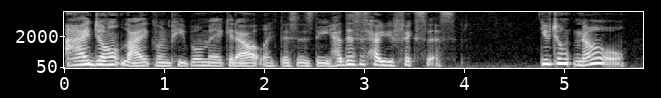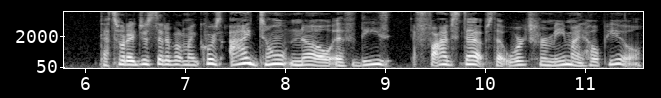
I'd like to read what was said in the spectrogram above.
I don't like when people make it out like this is the this is how you fix this. You don't know. That's what I just said about my course. I don't know if these five steps that worked for me might help you.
